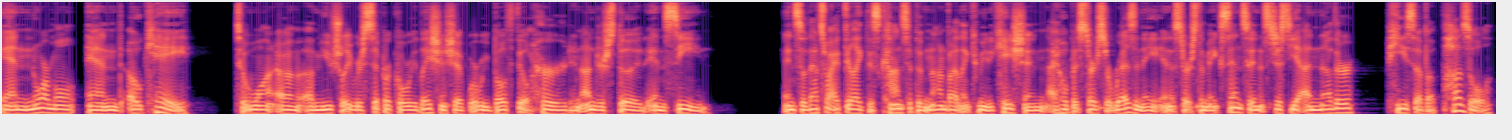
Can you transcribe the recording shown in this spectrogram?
and normal and okay to want a, a mutually reciprocal relationship where we both feel heard and understood and seen. And so that's why I feel like this concept of nonviolent communication, I hope it starts to resonate and it starts to make sense. And it's just yet another piece of a puzzle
